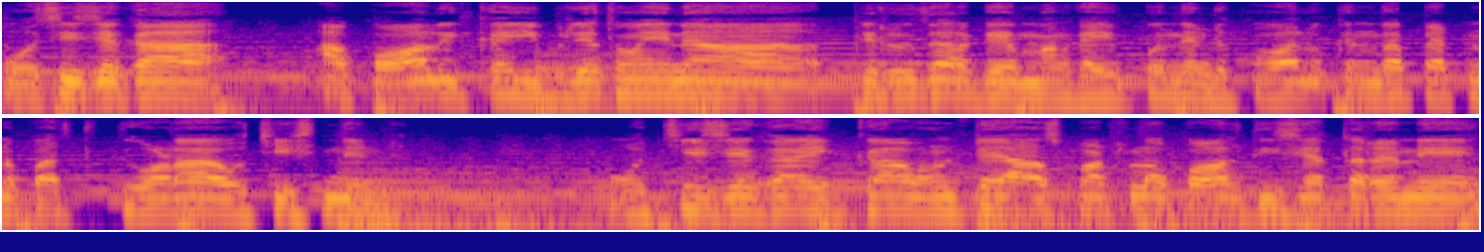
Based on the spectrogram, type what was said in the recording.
కోసేసాక ఆ కాలు ఇంకా విపరీతమైన పెరుగుదలకి మనకు అయిపోయిందండి. కాలు కింద పెట్టిన పరిస్థితి కూడా వచ్చేసిందండి. వచ్చేసాక ఇంకా ఉంటే హాస్పిటల్లో కాలు తీసేస్తారని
